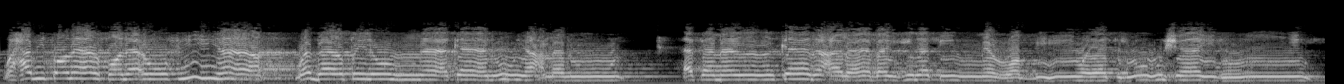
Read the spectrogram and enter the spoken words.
وحبط ما صنعوا فيها وباطل ما كانوا يعملون. أفمن كان على بينة من ربه ويتلوه شاهد منه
